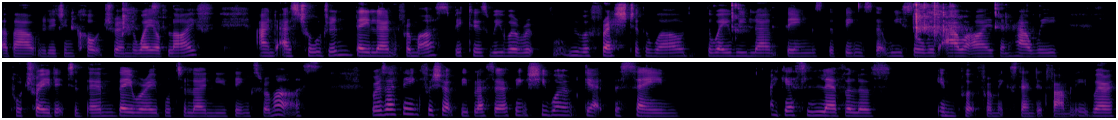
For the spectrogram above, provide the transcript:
about religion culture and the way of life and as children they learned from us because we were we were fresh to the world the way we learned things the things that we saw with our eyes and how we portrayed it to them, they were able to learn new things from us. Whereas I think for Shakti, bless her, I think she won't get the same, I guess, level of input from extended family, where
